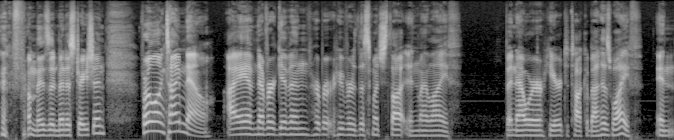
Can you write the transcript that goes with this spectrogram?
from his administration for a long time now. I have never given Herbert Hoover this much thought in my life. But now we're here to talk about his wife. And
